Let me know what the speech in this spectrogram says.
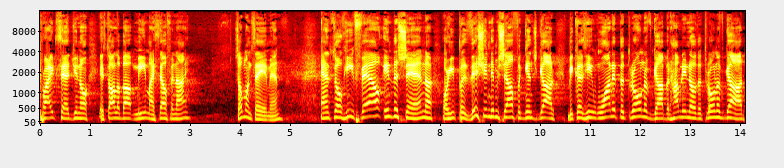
Pride said, you know, it's all about me, myself, and I. Someone say amen. And so he fell into sin uh, or he positioned himself against God because he wanted the throne of God. But how many know the throne of God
